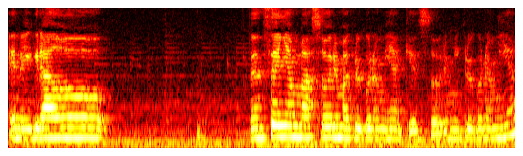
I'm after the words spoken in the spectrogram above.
en el grado te enseñan más sobre macroeconomía que sobre microeconomía.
